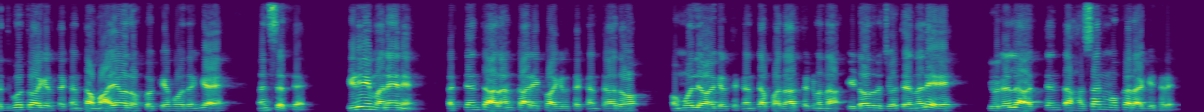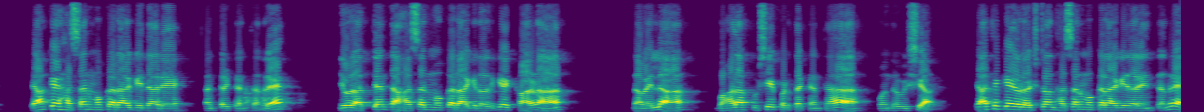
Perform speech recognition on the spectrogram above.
ಅದ್ಭುತವಾಗಿರ್ತಕ್ಕಂಥ ಮಾಯಾ ಲೋಕಕ್ಕೆ ಹೋದಂಗೆ ಅನ್ಸುತ್ತೆ. ಇಡೀ ಮನೇನೆ ಅತ್ಯಂತ ಅಲಂಕಾರಿಕವಾಗಿರ್ತಕ್ಕಂಥದ್ದು ಅಮೂಲ್ಯವಾಗಿರ್ತಕ್ಕಂಥ ಪದಾರ್ಥಗಳನ್ನ ಇಡೋದ್ರ ಜೊತೆನಲ್ಲಿ ಇವರೆಲ್ಲ ಅತ್ಯಂತ ಹಸನ್ಮುಖರಾಗಿದ್ದಾರೆ ಯಾಕೆ ಹಸನ್ಮುಖರಾಗಿದ್ದಾರೆ ಅಂತಂತಂದ್ರೆ ಇವರು ಅತ್ಯಂತ ಹಸನ್ಮುಖರಾಗಿರೋದಕ್ಕೆ ಕಾರಣ ನಾವೆಲ್ಲ ಬಹಳ ಖುಷಿ ಪಡ್ತಕ್ಕಂತಹ ಒಂದು ವಿಷಯ. ಯಾತಕ್ಕೆ ಇವರು ಅಷ್ಟೊಂದು ಹಸನ್ಮುಖರಾಗಿದ್ದಾರೆ ಅಂತಂದ್ರೆ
